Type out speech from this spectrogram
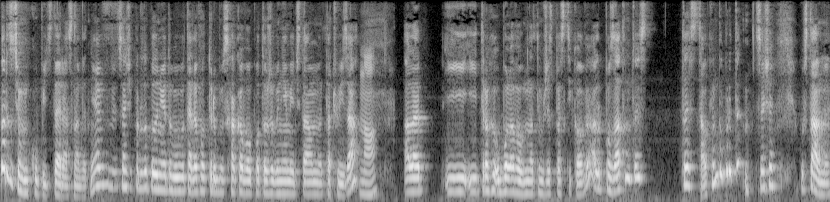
bardzo chciałbym kupić teraz nawet, nie? W sensie prawdopodobnie to byłby telefon, który by schakował po to, żeby nie mieć tam TouchWiza. No. Ale i, i trochę ubolewałbym na tym, że jest plastikowy, ale poza tym to jest to jest całkiem dobry ten. W sensie, ustalmy,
